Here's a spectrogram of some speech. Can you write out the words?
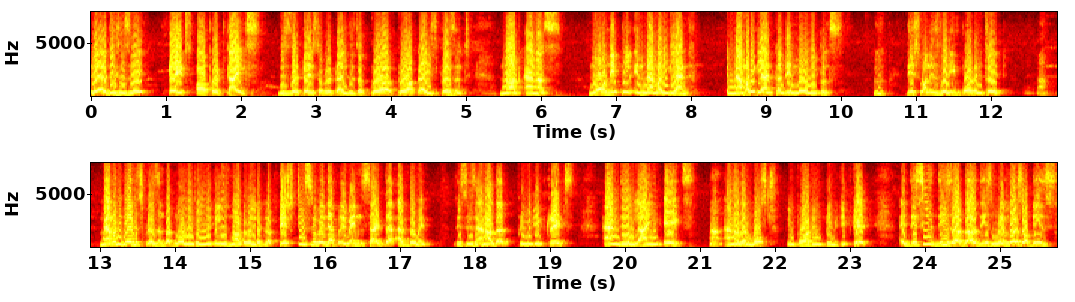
uh, this is a traits of reptiles. This is a traits of reptiles. This is the clo- cloaca is present, not anus. No nipple in mammary gland. A mammary gland contain no nipples. Hmm. This one is very important trait. Ah, mammary gland is present but no nipple. Nipple is not well developed. Testes remain, remain inside the abdomen. This is another primitive traits and they laying eggs. Another most important primitive trait. This is these are the these members of these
